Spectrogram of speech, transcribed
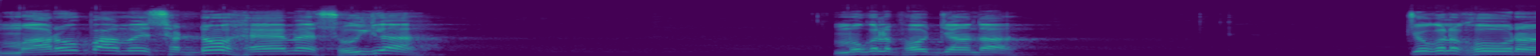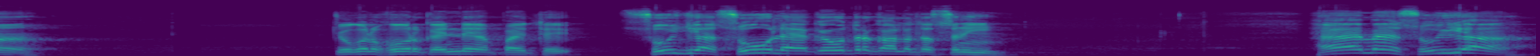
ਮਾਰੋ ਭਾਵੇਂ ਛੱਡੋ, ਹੈ ਮੈਂ ਸੂਈਆ ਮੁਗਲ ਫੌਜਾਂ ਦਾ। ਚੁਗਲਖੋਰ ਆ ਚੁਗਲਖੋਰ ਕਹਿੰਦੇ ਆਪਾਂ ਇੱਥੇ। ਸੂਈਆ, ਸੂਹ ਲੈ ਕੇ ਉਧਰ ਗੱਲ ਦੱਸਣੀ। ਹੈ ਮੈਂ ਸੂਈਆ।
